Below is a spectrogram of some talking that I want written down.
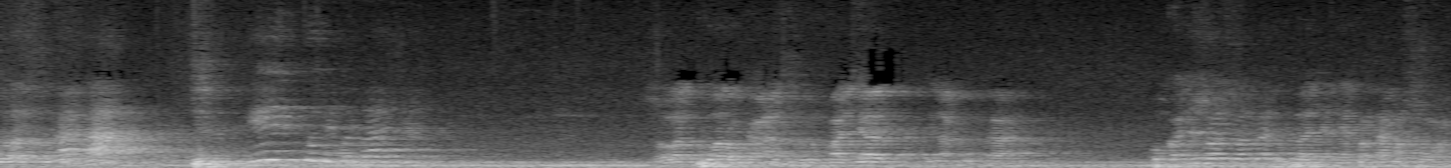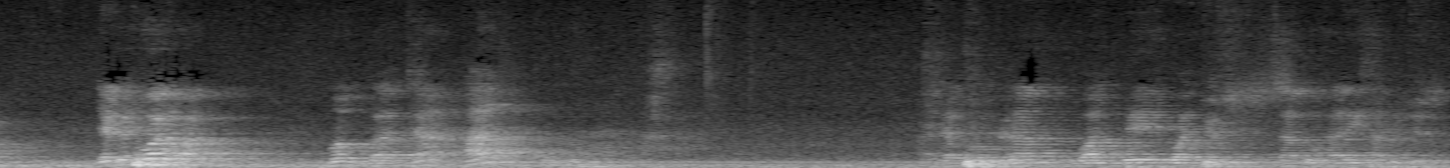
sholat sunnah hajj. Itu diperbanyak. Sholat dua rakaat sebelum fajar. Pokoknya sholat-sholat itu banyak. Yang pertama sholat. Yang kedua apa? Membaca al Ada program one day one juz satu hari satu juz.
